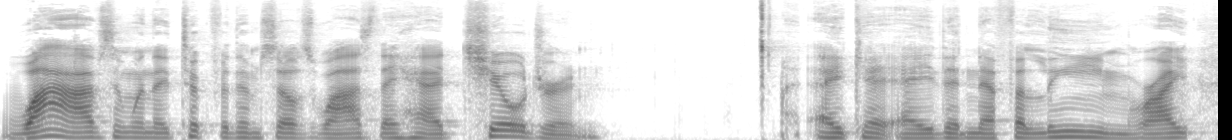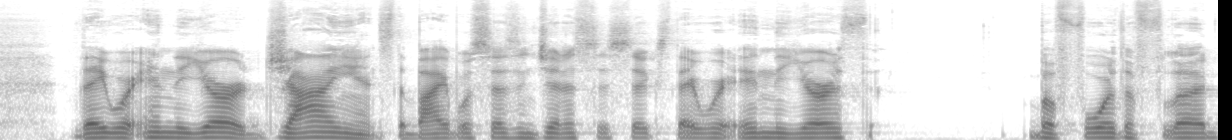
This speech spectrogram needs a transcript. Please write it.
wives, and when they took for themselves wives, they had children, aka the Nephilim, right? They were in the earth, giants. The Bible says in Genesis six they were in the earth before the flood,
